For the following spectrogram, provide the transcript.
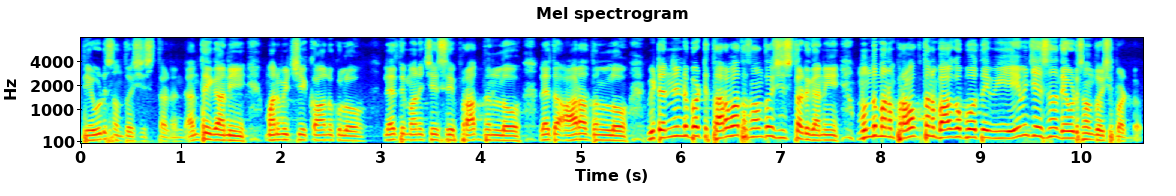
దేవుడు సంతోషిస్తాడండి. అంతేగాని మనం ఇచ్చే కానుకలో లేదా మనం చేసే ప్రార్థనలో లేదా ఆరాధనలో వీటన్నిటిని బట్టి తర్వాత సంతోషిస్తాడు కానీ ముందు మన ప్రవక్తను బాగపోతే ఏమి చేసినా దేవుడు సంతోషపడ్డాడు.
